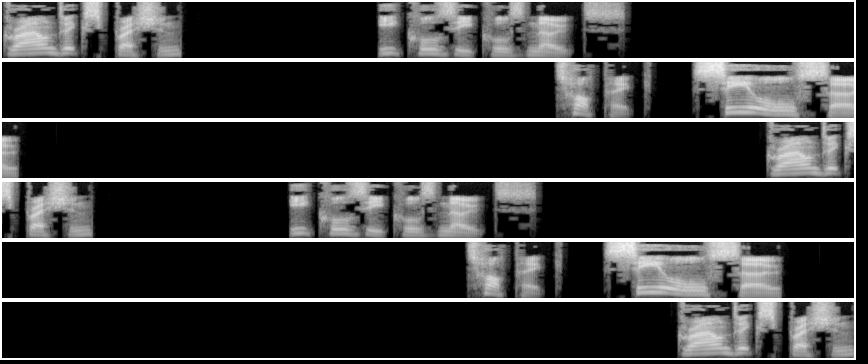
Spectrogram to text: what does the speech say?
Ground expression equals equals notes. Topic. See also Ground expression equals equals notes. Topic. See also Ground expression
